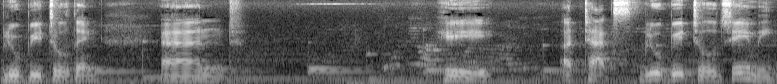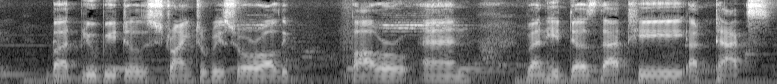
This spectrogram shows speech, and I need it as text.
blue beetle thing and he attacks Blue Beetle Jamie, but Blue Beetle is trying to restore all the power, and when he does that, he attacks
